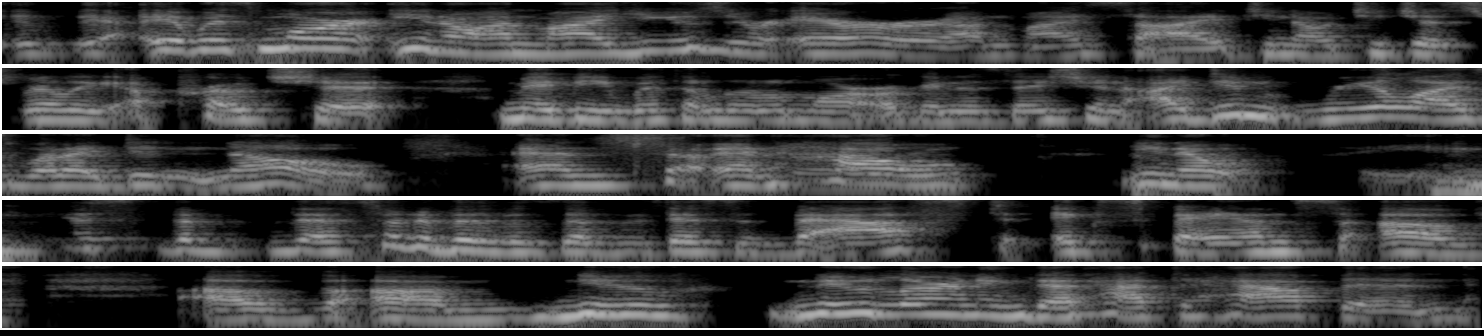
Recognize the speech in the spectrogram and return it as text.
it, it was more you know on my user error on my side you know to just really approach it maybe with a little more organization i didn't realize what i didn't know. And so and how you know just the the sort of it was a, this vast expanse of of um, new new learning that had to happen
